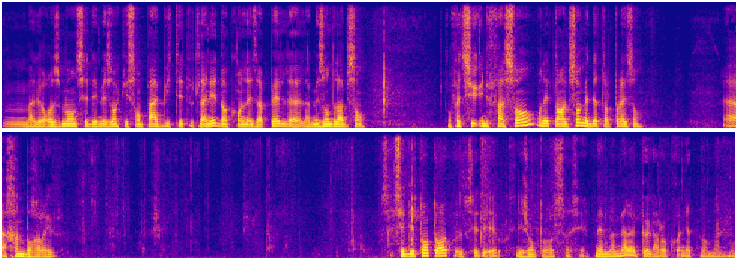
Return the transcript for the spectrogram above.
Malheureusement, c'est des maisons qui ne sont pas habitées toute l'année, donc on les appelle euh, la maison de l'absent. En fait, c'est une façon, en étant absent, mais d'être présent. Euh. C'est des tontons, c'est des, gens proches. Ça, Même ma mère, elle peut la reconnaître normalement.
